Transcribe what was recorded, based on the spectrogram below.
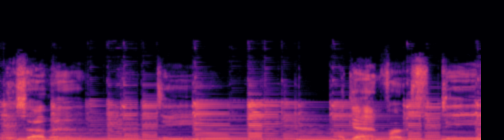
A7, D. Again, verse D,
